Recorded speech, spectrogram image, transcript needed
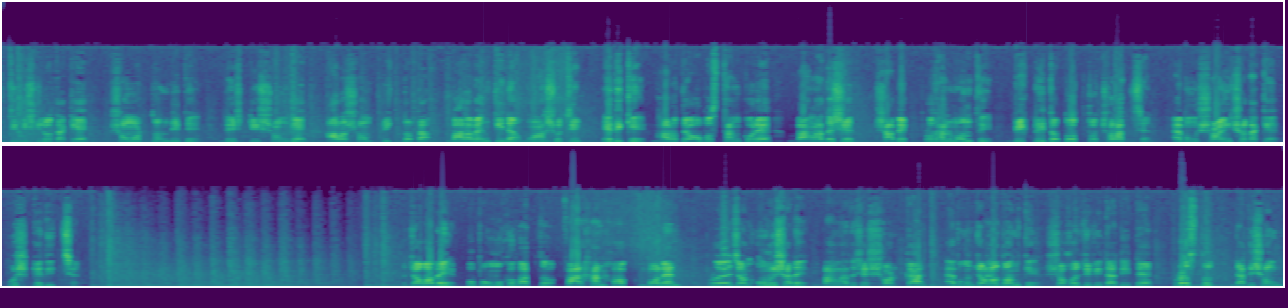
স্থিতিশীলতাকে সমর্থন দিতে দেশটির সঙ্গে আরও সম্পৃক্ততা বাড়াবেন কিনা মহাসচিব। এদিকে ভারতে অবস্থান করে বাংলাদেশের সাবেক প্রধানমন্ত্রী বিকৃত তথ্য ছড়াচ্ছেন এবং সহিংসতাকে উস্কে দিচ্ছেন। জবাবে উপমুখপাত্র ফারহান হক বলেন প্রয়োজন অনুসারে বাংলাদেশের সরকার এবং জনগণকে সহযোগিতা দিতে প্রস্তুত জাতিসংঘ।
